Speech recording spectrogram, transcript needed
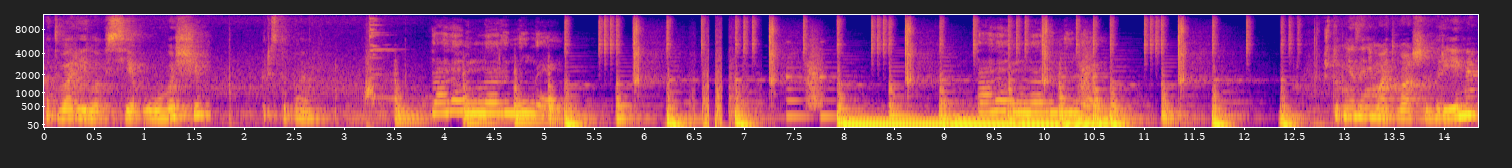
отварила все овощи. Приступаем. Чтобы не занимать ваше время,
